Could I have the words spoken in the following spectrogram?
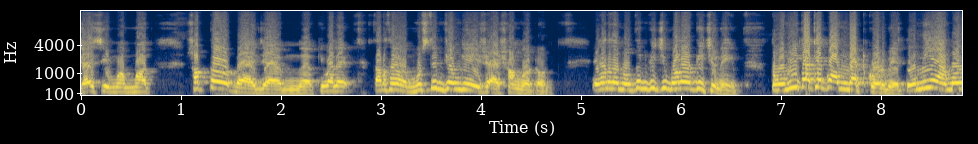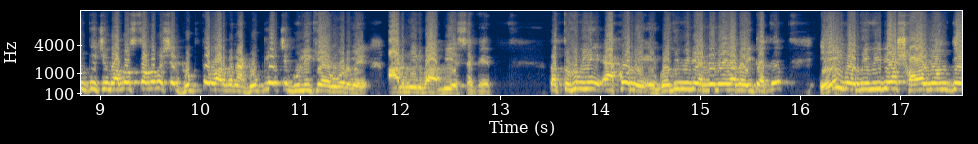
জয়সি মোহাম্মদ। সব তো কি বলে, তারা তো মুসলিম জঙ্গি সংগঠন। এখানে তো নতুন কিছু বলার কিছু নেই। তুমি তাকে কমব্যাট করবে, তুমি এমন কিছু ব্যবস্থা করবে, সে ঢুকতে পারবে না। ঢুকলে হচ্ছে গুলি খেয়ে মরবে আর্মির বা বিএসএফ এর তা তুমি এখন গদি মিডিয়া নেমে গেল এইটাতে। এই গদি মিডিয়া সহজনকে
